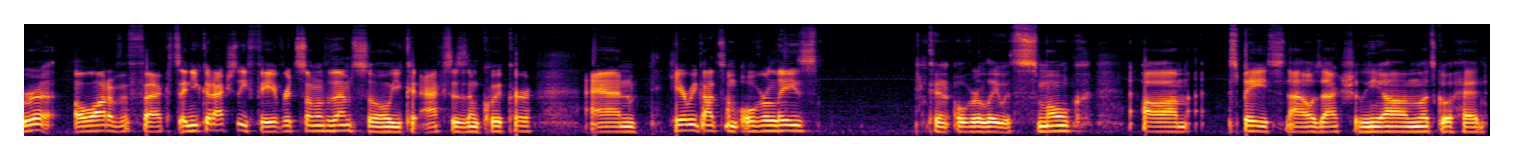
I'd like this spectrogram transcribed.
are a lot of effects, and you could actually favorite some of them, so you could access them quicker. And here we got some overlays. can overlay with smoke. Um, space that was actually um, let's go ahead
